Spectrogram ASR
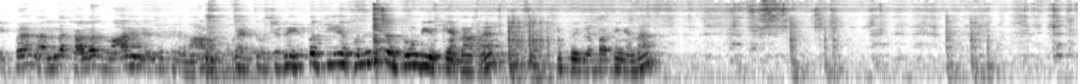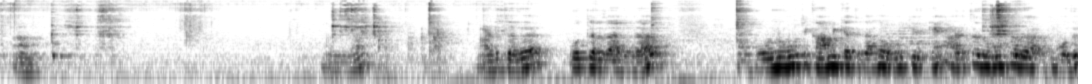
இப்போ நல்ல கலர் மாறி வந்திருக்கு. இந்த மாவு பக்கம் எடுத்து வச்சுருக்கேன் இப்போ தீயை கொஞ்சம் தூண்டி இருக்கேன் நான். இப்போ இதில் பார்த்தீங்கன்னா நல்லா அடுத்தது ஊற்றுறதா இருந்தால் இப்போ ஒன்று ஊற்றி காமிக்கிறதுக்காக ஊற்றிருக்கேன் அடுத்தது ஊற்றுறதா இருக்கும்போது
